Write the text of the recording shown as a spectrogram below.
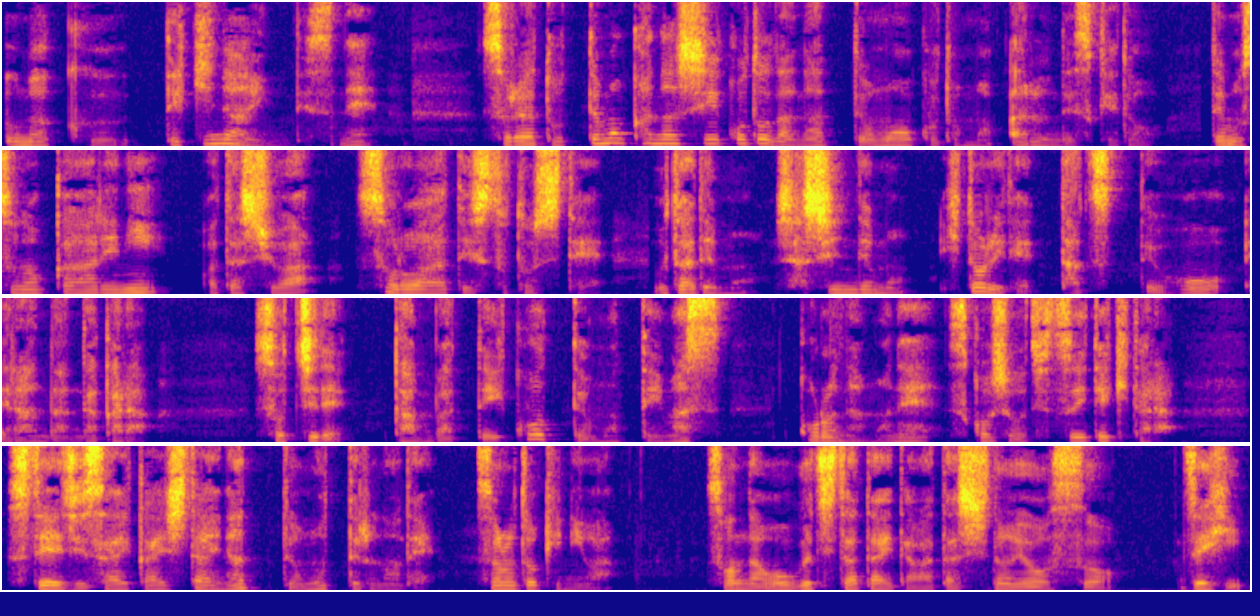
うまくできないんですね。それはとっても悲しいことだなって思うこともあるんですけどでもその代わりに私はソロアーティストとして歌でも写真でも一人で立つっていう方を選んだんだからそっちで頑張っていこうって思っています。コロナもね、少し落ち着いてきたら、ステージ再開したいなって思ってるので、その時には、そんな大口叩いた私の様子をぜひ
